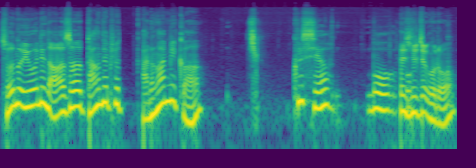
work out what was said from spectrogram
전 의원이 나와서 당 대표 가능합니까? 글쎄요. 뭐, 뭐 현실적으로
